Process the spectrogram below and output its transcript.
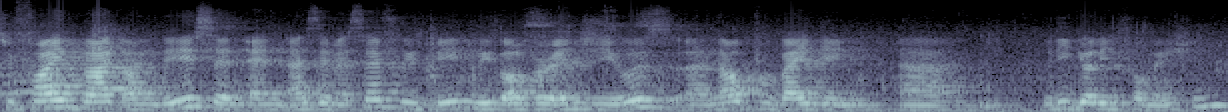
to fight back on this. And, and, as MSF, we've been with other NGOs uh, now providing um, legal information.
